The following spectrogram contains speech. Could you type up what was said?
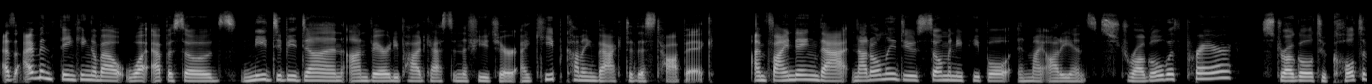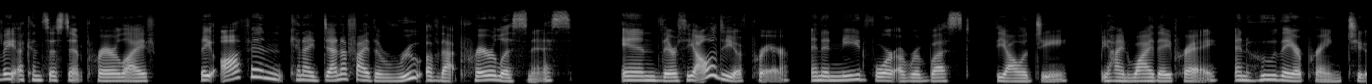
As I've been thinking about what episodes need to be done on Verity Podcast in the future, I keep coming back to this topic. I'm finding that not only do so many people in my audience struggle with prayer, struggle to cultivate a consistent prayer life, they often can identify the root of that prayerlessness in their theology of prayer and a need for a robust theology behind why they pray and who they are praying to.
